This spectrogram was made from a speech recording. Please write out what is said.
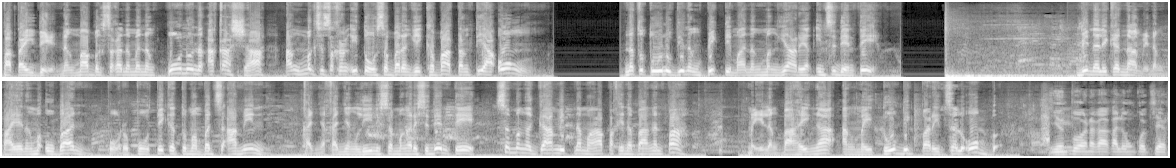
Patay din nang mabagsakan naman ng puno ng akasya ang magsasakang ito sa barangay Kabatang Tiaong. Natutulog din ang biktima ng mangyari ang insidente. Binalikan namin ang bayan ng Mauban. Puro putik at tumambad sa amin. Kanya-kanyang linis sa mga residente sa mga gamit na mga pakinabangan pa. May ilang bahay nga ang may tubig pa rin sa loob. Yun po ang nakakalungkot, sir.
